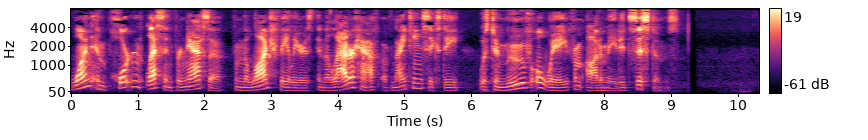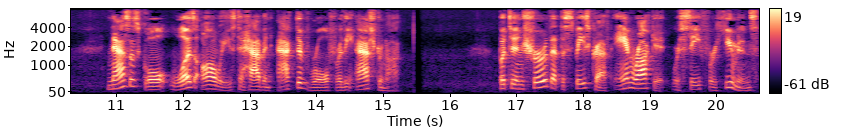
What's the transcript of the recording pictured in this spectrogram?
One important lesson for NASA from the launch failures in the latter half of 1960 was to move away from automated systems. NASA's goal was always to have an active role for the astronaut. But to ensure that the spacecraft and rocket were safe for humans,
